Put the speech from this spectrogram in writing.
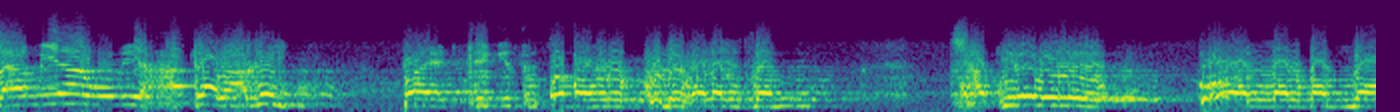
নামিয়া উনি হাঁটার আগেই পায়ের থেকে জুতা মামরক খুলে ফেলাইছেন। সাথীরা বলে ও আল্লাহর বান্দা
